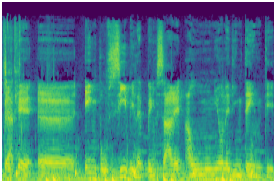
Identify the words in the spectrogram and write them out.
perché certo. eh, è impossibile pensare a un'unione di intenti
